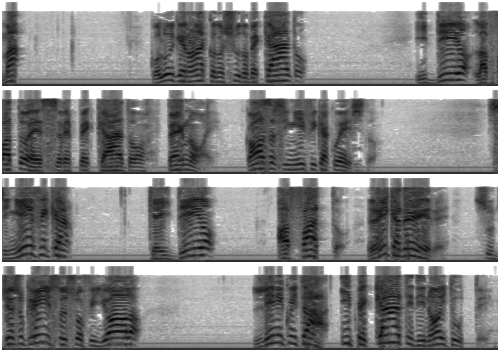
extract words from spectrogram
Ma colui che non ha conosciuto peccato, il Dio l'ha fatto essere peccato per noi. Cosa significa questo? Significa che il Dio ha fatto ricadere su Gesù Cristo, il suo figliolo, l'iniquità, i peccati di noi tutti.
